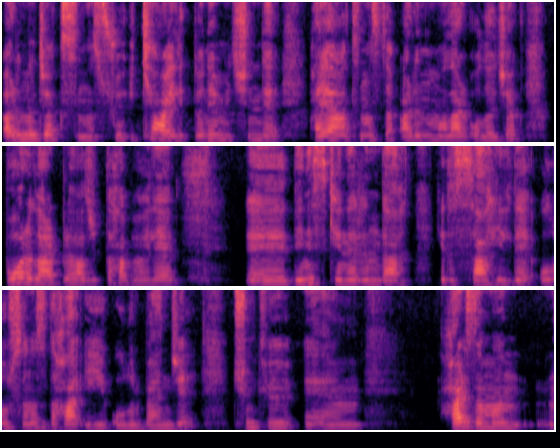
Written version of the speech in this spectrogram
arınacaksınız. Şu iki aylık dönem içinde hayatınızda arınmalar olacak. Bu aralar birazcık daha böyle e, deniz kenarında ya da sahilde olursanız daha iyi olur bence. Çünkü e, her zaman e,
